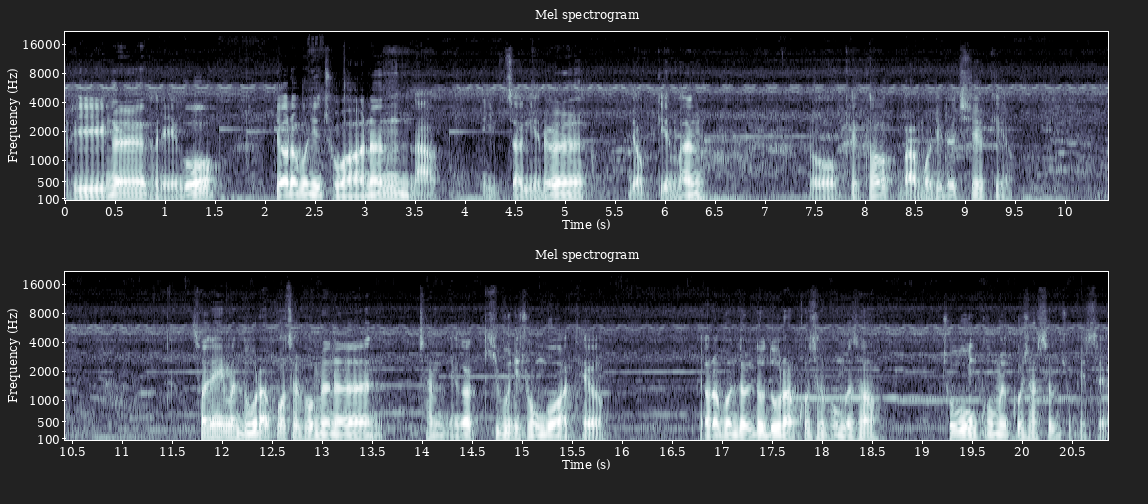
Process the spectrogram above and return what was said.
링을 그리고 여러분이 좋아하는 낙 잎사귀를 몇 개만 이렇게 더 마무리를 지을게요. 선생님은 노란 꽃을 보면은 참 얘가 기분이 좋은 것 같아요. 여러분들도 노란 꽃을 보면서 좋은 꿈을 꾸셨으면 좋겠어요.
